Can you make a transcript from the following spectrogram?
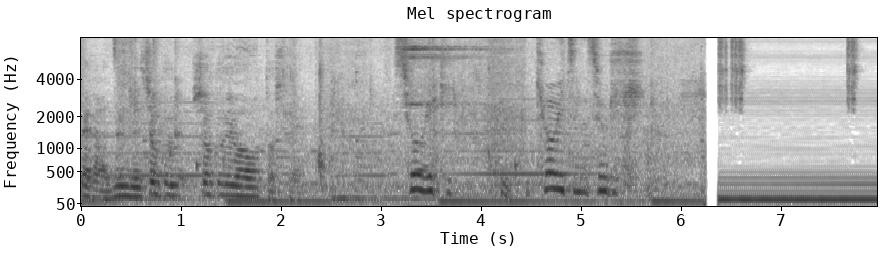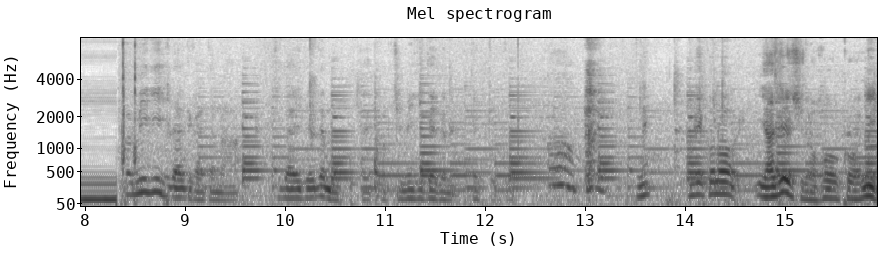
だから全然食食用として。衝撃。今日一の衝撃。右左って書いたのは左手で持ってこっち右手で持ってっていうね。でこの矢印の方向に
